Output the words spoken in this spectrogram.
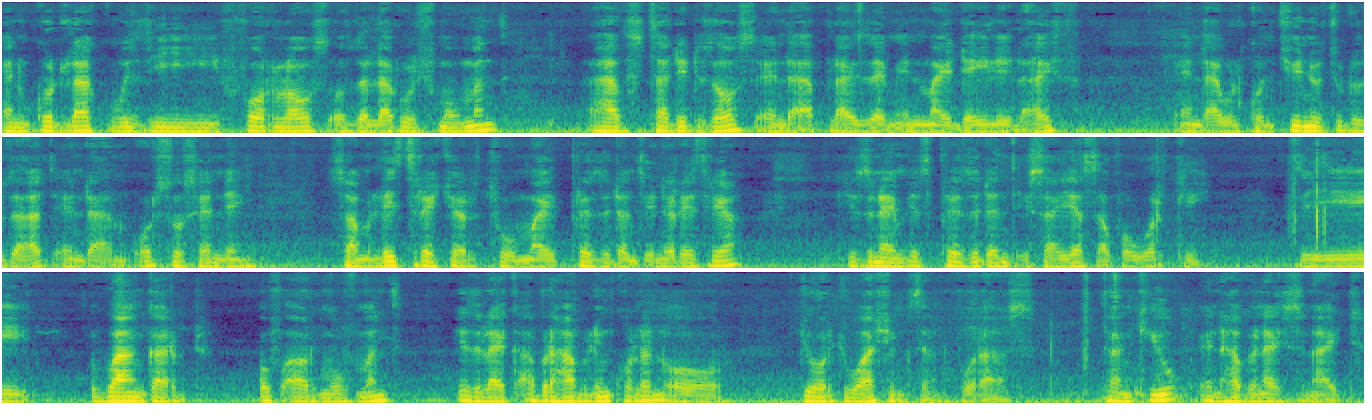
and good luck with the four laws of the LaRouche movement. I have studied those and I apply them in my daily life and I will continue to do that and I'm also sending some literature to my president in Eritrea. His name is President Isaias Afwerki, the vanguard of our movement. He's like Abraham Lincoln or George Washington for us. Thank you and have a nice night.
